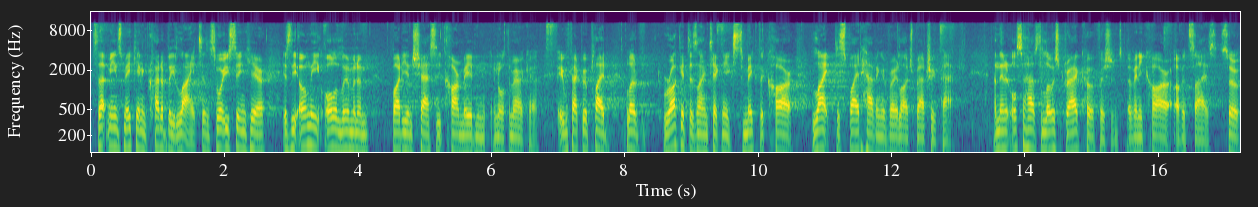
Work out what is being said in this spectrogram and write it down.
So that means making it incredibly light. And so what you're seeing here is the only all aluminum body and chassis car made in, in North America. In fact, we applied a lot of rocket design techniques to make the car light despite having a very large battery pack. And then it also has the lowest drag coefficient of any car of its size. So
